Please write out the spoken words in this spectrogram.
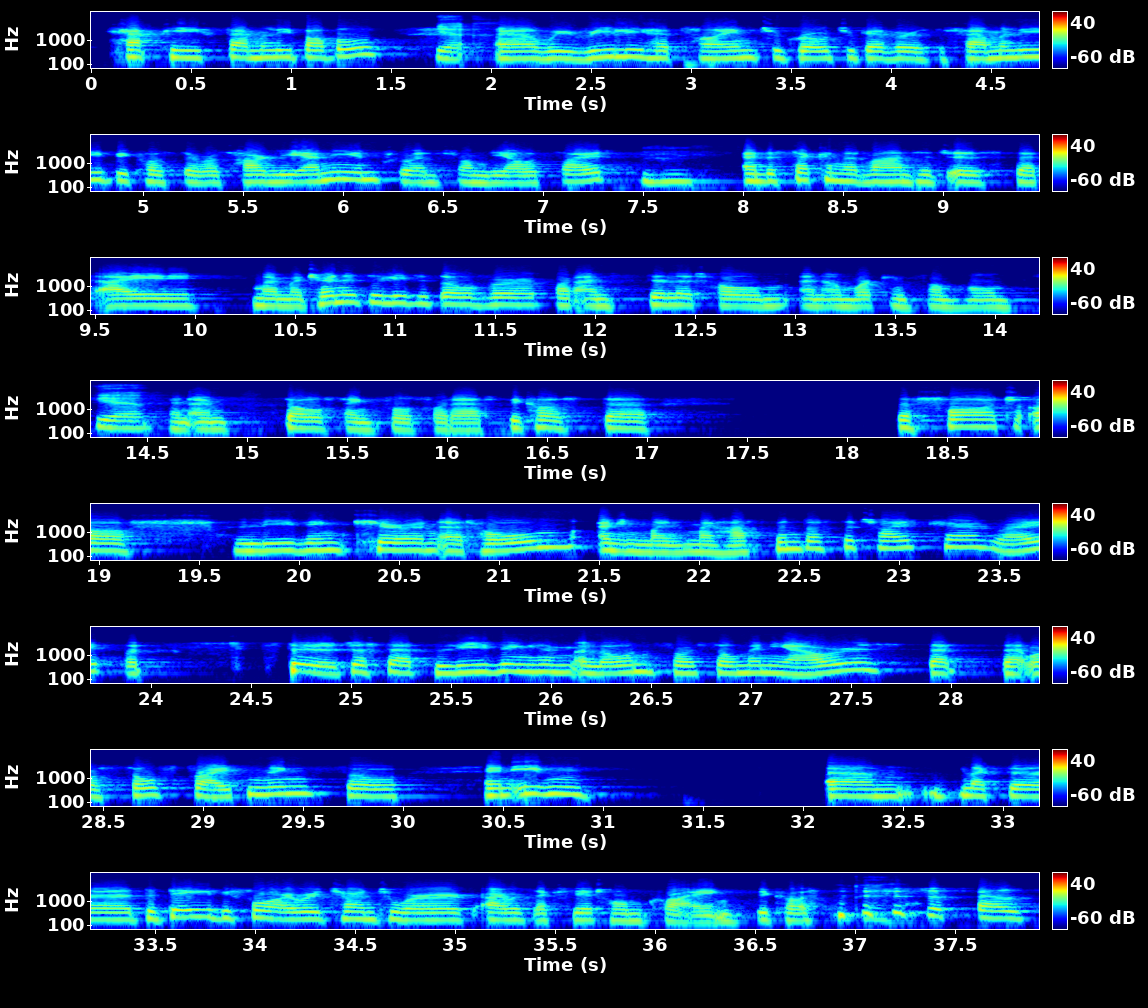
happy family bubble. Yeah. Uh, we really had time to grow together as a family because there was hardly any influence from the outside. Mhm. And the second advantage is that I my maternity leave is over, but I'm still at home and I'm working from home, Yeah. and I'm so thankful for that because the the thought of leaving Kieran at home. I mean, my my husband does the childcare, right? But still, just that leaving him alone for so many hours that that was so frightening. So, and even um, like the the day before I returned to work, I was actually at home crying because it just felt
